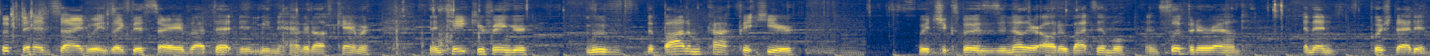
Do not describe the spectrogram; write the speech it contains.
flip the head sideways like this, sorry about that, didn't mean to have it off camera. Then take your finger, move the bottom cockpit here, which exposes another Autobot symbol, and flip it around, and then push that in.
